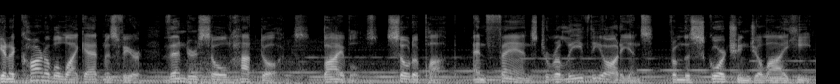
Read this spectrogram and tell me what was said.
In a carnival-like atmosphere, vendors sold hot dogs, Bibles, soda pop, and fans to relieve the audience from the scorching July heat.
